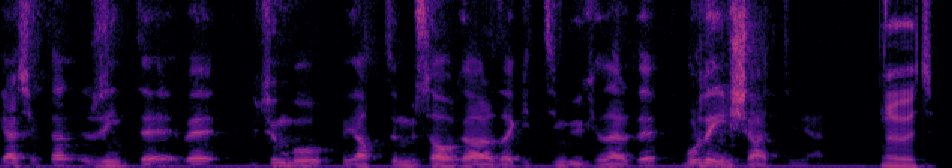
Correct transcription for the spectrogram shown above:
gerçekten ringde ve bütün bu yaptığım müsabakalarda, gittiğim ülkelerde burada inşa ettim yani. Evet.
